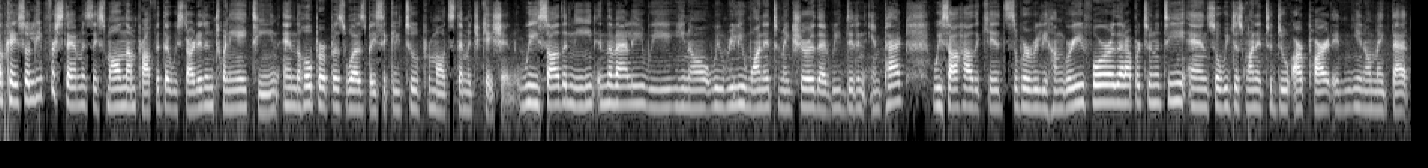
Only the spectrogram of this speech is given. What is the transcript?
Okay, so Leap for STEM is a small nonprofit that we started in 2018, and the whole purpose was basically to promote STEM education. We saw the need in the valley. We, you know, we really wanted to make sure that we did an impact. We saw how the kids were really hungry for that opportunity, and so we just wanted to do our part and you know make that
